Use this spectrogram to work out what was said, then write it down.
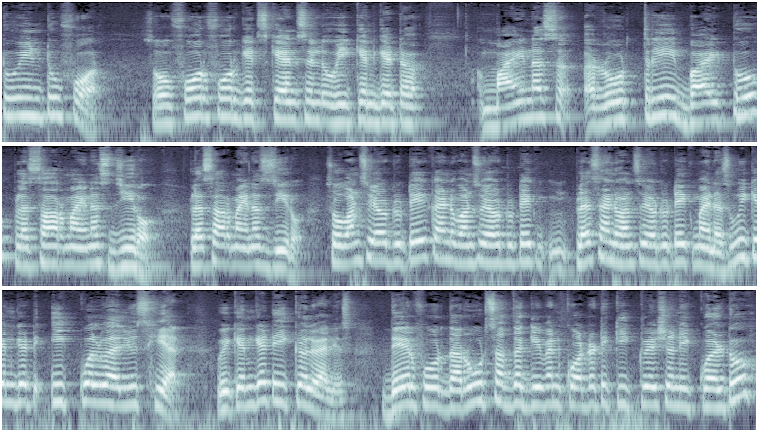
2 into 4 so 4 4 gets cancelled we can get a minus root 3 by 2 plus or minus 0 plus or minus 0 so once we have to take and once we have to take plus and once we have to take minus we can get equal values here. We can get equal values. Therefore, the roots of the given quadratic equation equal to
